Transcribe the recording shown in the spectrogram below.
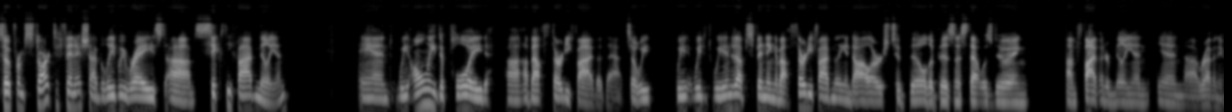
So, from start to finish, I believe we raised um, sixty-five million, and we only deployed uh, about thirty-five of that. So we we we we ended up spending about thirty-five million dollars to build a business that was doing um, five hundred million in uh, revenue.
